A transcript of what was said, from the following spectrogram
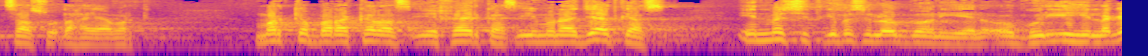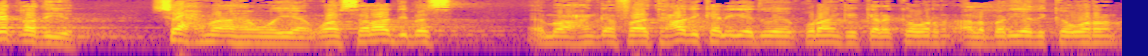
saasuu dhahaya marka. Marka barakadaas iyo khayrkaas iyo munaajaadkaas in masjidka bas loo gooni yeelo oo guryihii laga qadiyo sax ma ahan weyaan waa salaaddii bas faatixadii kaligeed wey qur'aanka kale ka warran allabaryadii ka warran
